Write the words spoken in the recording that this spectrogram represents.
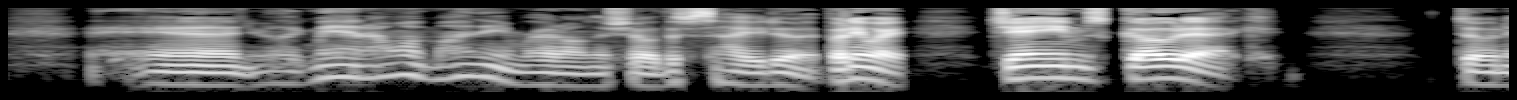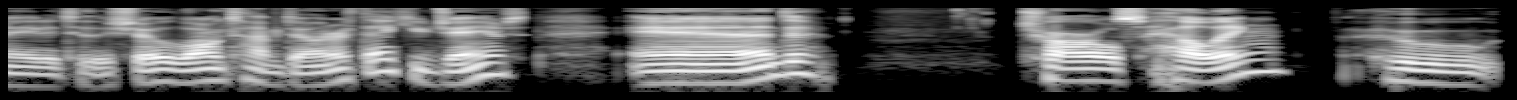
and you're like, man, I want my name read on the show. This is how you do it. But anyway, James Godek donated to the show, longtime donor. Thank you, James. And Charles Helling, who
